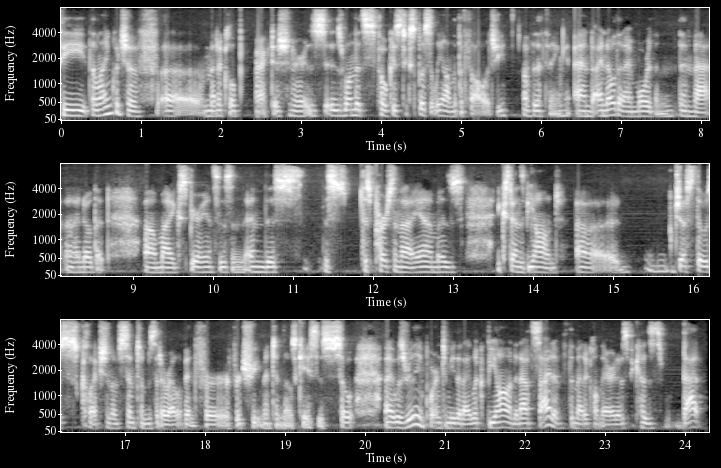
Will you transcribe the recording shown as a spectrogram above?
the the language of uh, medical practitioners is one that's focused explicitly on the pathology of the thing, and I know that I'm more than than that, and I know that uh, my experiences and, and this this this person that I am is extends beyond uh, just those collection of symptoms that are relevant for for treatment in those cases. So uh, it was really important to me that I look beyond and outside of the medical narratives because that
